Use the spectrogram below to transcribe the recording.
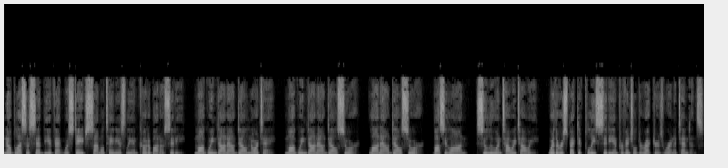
Nobleza said the event was staged simultaneously in Cotabato City, Maguindanao del Norte, Maguindanao del Sur, Lanao del Sur, Basilan, Sulu, and Tawi Tawi, where the respective police city and provincial directors were in attendance.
